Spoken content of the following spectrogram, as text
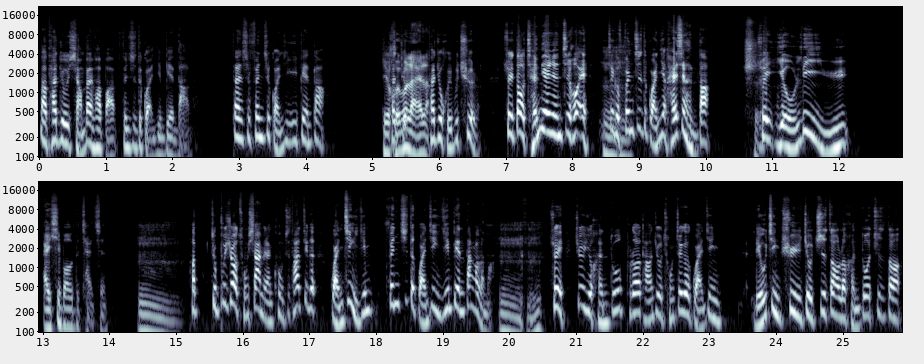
那它就想办法把分支的管径变大了。但是分支管径一变大，就回不来了，它就回不去了。所以到成年人之后，哎，这个分支的管径还是很大。是，所以有利于癌细胞的产生。嗯，它就不需要从下面来控制，它这个管径已经分支的管径已经变大了嘛。嗯哼，所以就有很多葡萄糖就从这个管径流进去，就制造了很多制造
